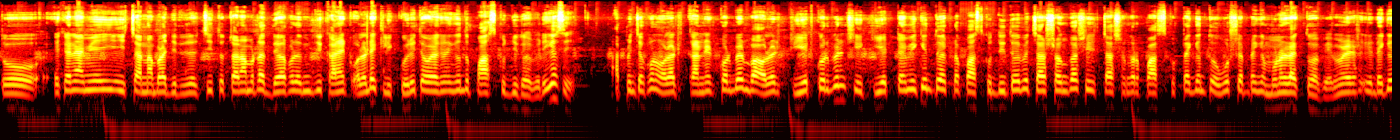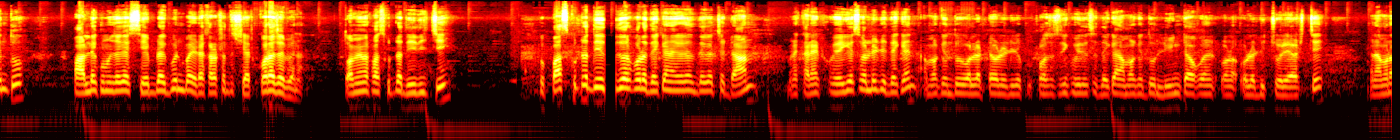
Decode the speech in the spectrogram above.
তো এখানে আমি এই- চার নাম্বারটা দিতে যাচ্ছি। তো চার নাম্বারটা দেওয়ার পরে আমি যদি কানেক্ট ওয়ালেটে ক্লিক করি, তো এখানে কিন্তু পাসকোড দিতে হবে, ঠিক আছে? আপনি যখন ওয়ালেট কানেক্ট করবেন বা ওয়ালেট ক্রিয়েট করবেন, সেই ক্রিয়েট টাইমে কিন্তু একটা পাসকোড দিতে হবে, চার সংখ্যা। সেই চার সংখ্যার পাসকোডটা কিন্তু অবশ্যই আপনাকে মনে রাখতে হবে। এটা কিন্তু পারলে কোনো জায়গায় সেভ রাখবেন বা এটা কারোর সাথে শেয়ার করা যাবে না। তো আমি আমার পাসকোডটা দিয়ে দিচ্ছি। তো পাসকোডটা দিয়ে দেওয়ার পরে দেখেন, এখানে দেখা যাচ্ছে ডান মানে কানেক্ট হয়ে গেছে অলরেডি দেখেন। আমার কিন্তু ওয়ালেটটা অলরেডি প্রসেসিং হয়ে গেছে, দেখেন। আমার কিন্তু লিঙ্কটা অলরেডি চলে আসছে। মানে আমার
